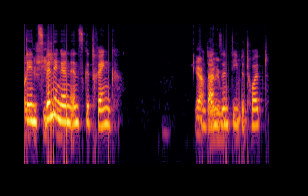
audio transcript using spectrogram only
den. Zwillingen ins Getränk Ja. und dann dem- sind die betäubt.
